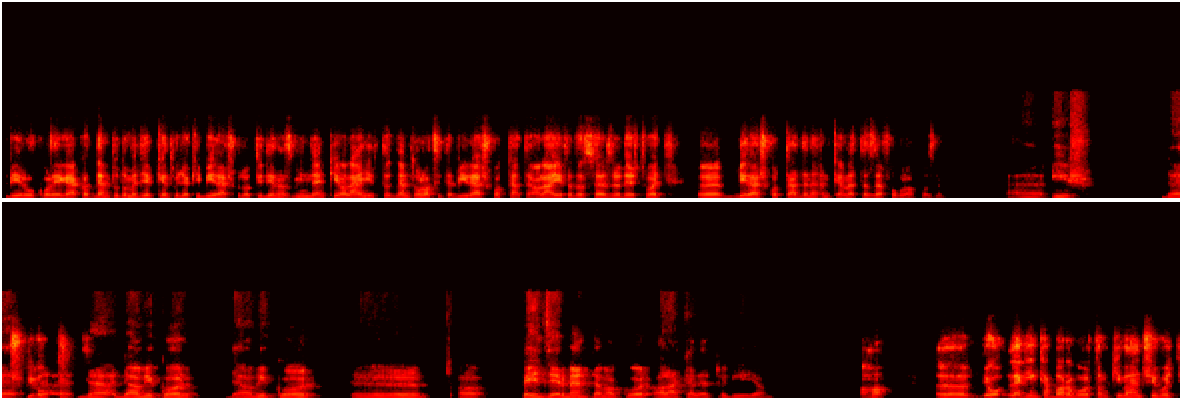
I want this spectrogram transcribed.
bíró kollégákat. Nem tudom egyébként, hogy aki bíráskodott idén, az mindenki aláírt. Nem tudom, Laci, te bíráskodtál, te aláírtad a szerződést, vagy bíráskodtál, de nem kellett ezzel foglalkozni? Uh, is. De, de, de, de, amikor, de amikor a pénzért mentem, akkor alá kellett, hogy írjam. Aha. Jó, leginkább arra voltam kíváncsi, hogy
